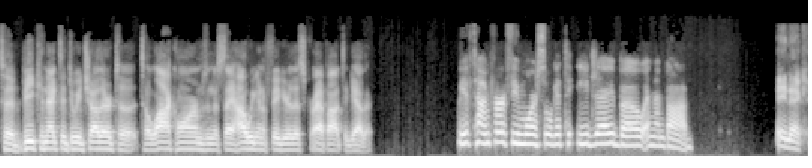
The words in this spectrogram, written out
to be connected to each other, to to lock arms, and to say how are we going to figure this crap out together. We have time for a few more, so we'll get to EJ, Bo, and then Bob. Hey, Nick.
